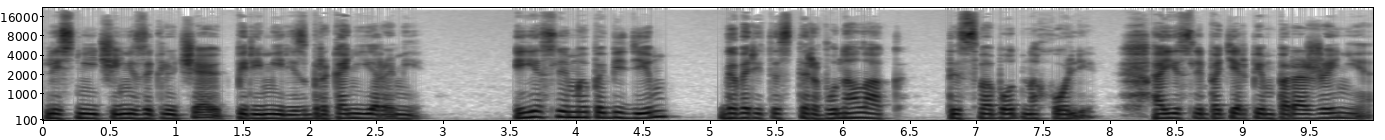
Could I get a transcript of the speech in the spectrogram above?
Лесничие не заключают перемирие с браконьерами. «И если мы победим», – говорит Эстер Вуналак, – «ты свободна, Холли. А если потерпим поражение,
